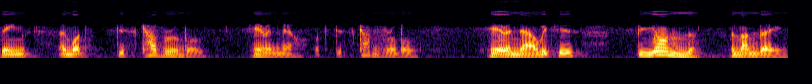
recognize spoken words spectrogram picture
things and what's discoverable here and now. What's discoverable here and now, which is beyond the mundane,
